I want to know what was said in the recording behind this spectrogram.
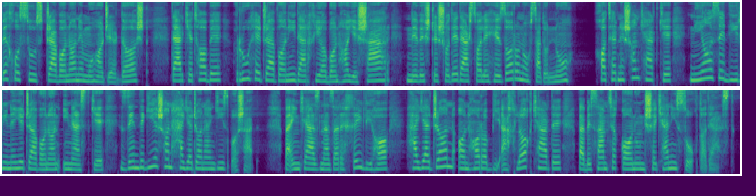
به خصوص جوانان مهاجر داشت، در کتاب روح جوانی در خیابانهای شهر نوشته شده در سال 1909 خاطر نشان کرد که نیاز دیرینه جوانان این است که زندگیشان هیجان انگیز باشد و اینکه از نظر خیلی ها هیجان آنها را بی اخلاق کرده و به سمت قانون شکنی سوق داده است.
